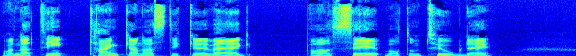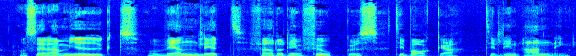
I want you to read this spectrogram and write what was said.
Och när tankarna sticker iväg, bara se vart de tog dig. Och sedan mjukt och vänligt för du din fokus tillbaka till din andning.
